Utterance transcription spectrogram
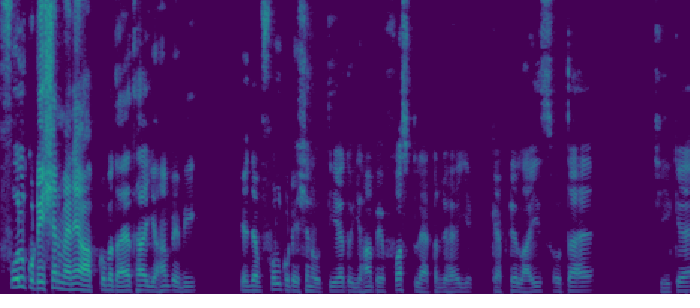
फुल कोटेशन मैंने आपको बताया था, यहाँ पे भी, कि जब फुल कोटेशन होती है तो यहाँ पे फ़र्स्ट लेटर जो है, ये कैपिटलाइज होता है। ठीक है?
